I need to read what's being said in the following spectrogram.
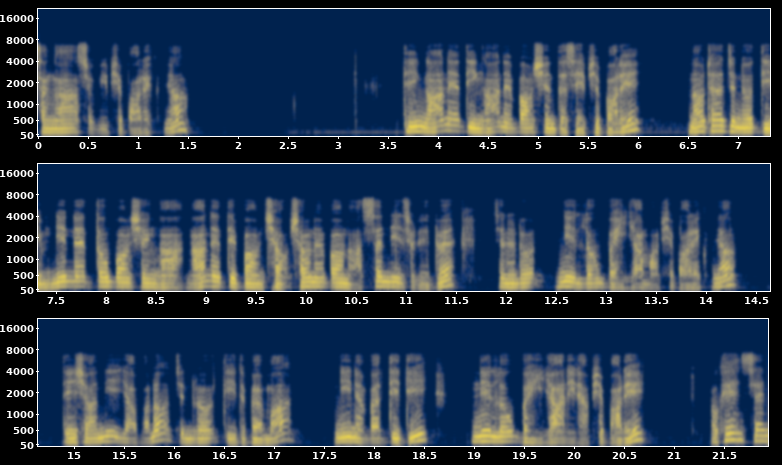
15ဆိုပြီးဖြစ်ပါတယ်ခင်ဗျာ။ဒီ9နဲ့ဒီ9နဲ့ပေါင်းရှင်း30ဖြစ်ပါတယ်။နောက်ထပ်ကျွန်တော်ဒီ2နဲ့3ပေါင်းရှင်း9 9နဲ့1ပေါင်း6 6နဲ့ပေါင်းတာ12ဆိုတဲ့အတွက်ကျွန်တော်တို့နှစ်လုံးပိန်ရမှာဖြစ်ပါတယ်ခင်ဗျာတင်ရှာနှစ်ရပါတော့ကျွန်တော်တို့ဒီတစ်ပတ်မှာနီးနံပါတ်1ဒီနှစ်လုံးပိန်ရနေတာဖြစ်ပါတယ်โอเคဆက်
